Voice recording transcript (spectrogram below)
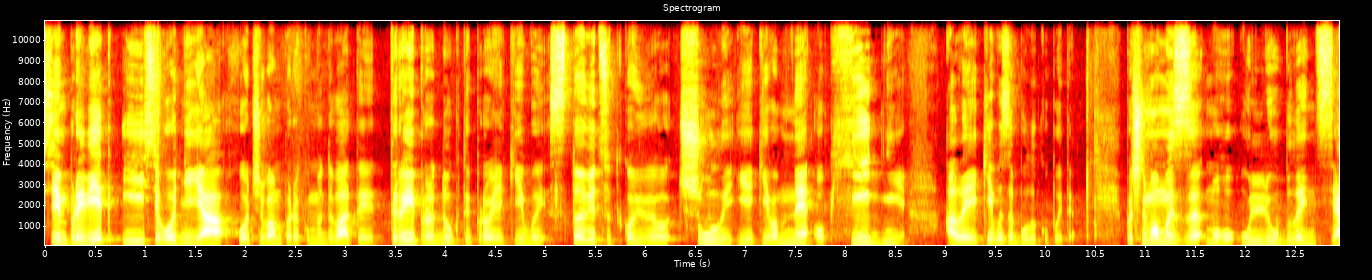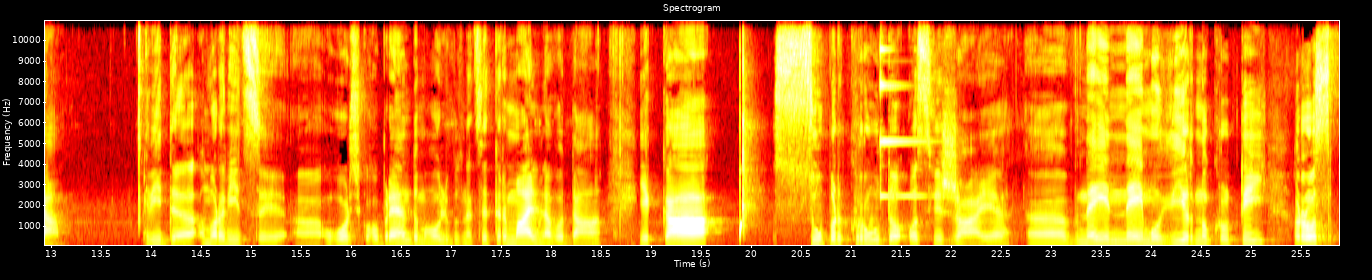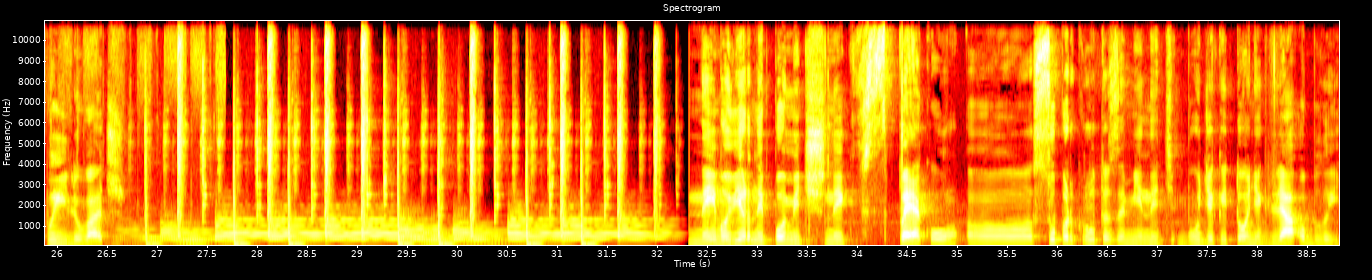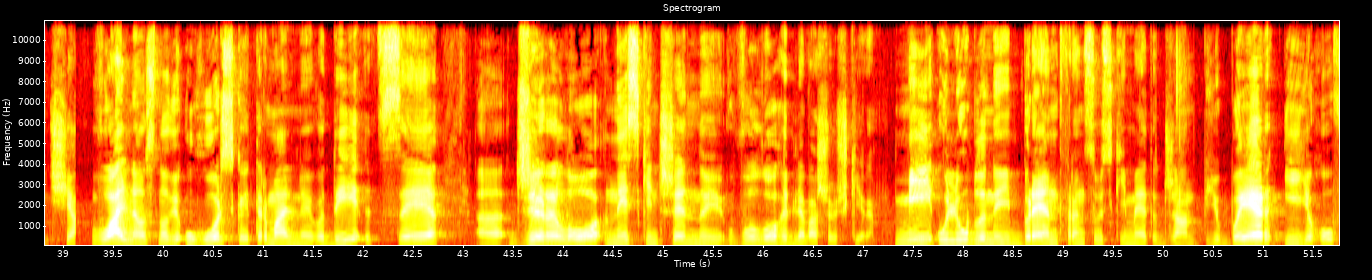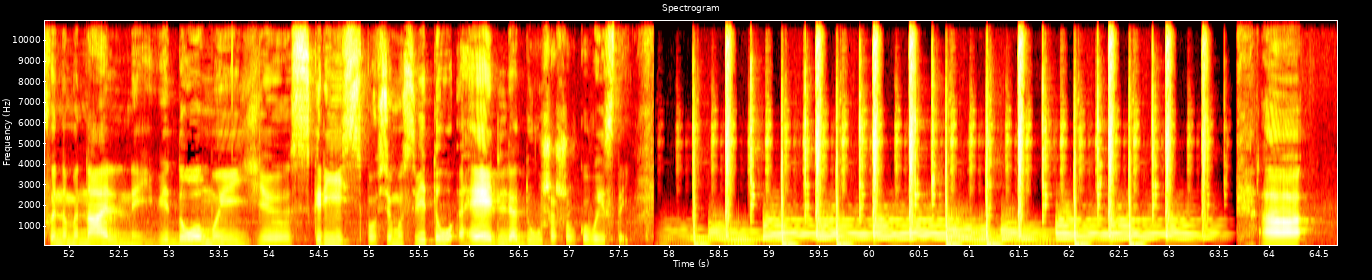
Всім привіт! І сьогодні я хочу вам порекомендувати три продукти, про які ви 100% чули і які вам необхідні, але які ви забули купити. Почнемо ми з мого улюбленця від е, Оморовіці е, угорського бренду, мого улюбленого. Це термальна вода, яка супер круто освіжає. Е, В неї неймовірно крутий розпилювач. Неймовірний помічник в спеку. О, супер круто замінить будь-який тонік для обличчя. Вуаль на основі угорської термальної води це е, джерело нескінченної вологи для вашої шкіри. Мій улюблений бренд французький метод Jean Pubert і його феноменальний, відомий е, скрізь по всьому світу гель для душа шовковистий.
